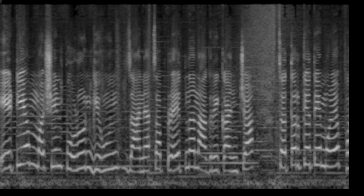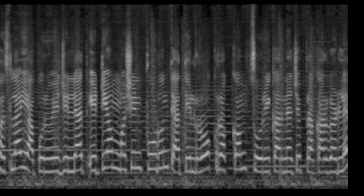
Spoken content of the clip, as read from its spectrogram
ए टी एम मशीन फोडून घेऊन जाण्याचा प्रयत्न नागरिकांच्या सतर्कतेमुळे फसला. यापूर्वी जिल्ह्यात ए टी एम मशीन फोडून त्यातील रोख रक्कम चोरी करण्याचे प्रकार घडलेत.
